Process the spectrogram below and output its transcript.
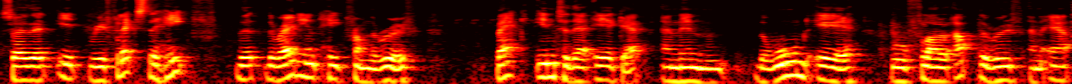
so that it reflects the heat the, the radiant heat from the roof back into that air gap and then the warmed air will flow up the roof and out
